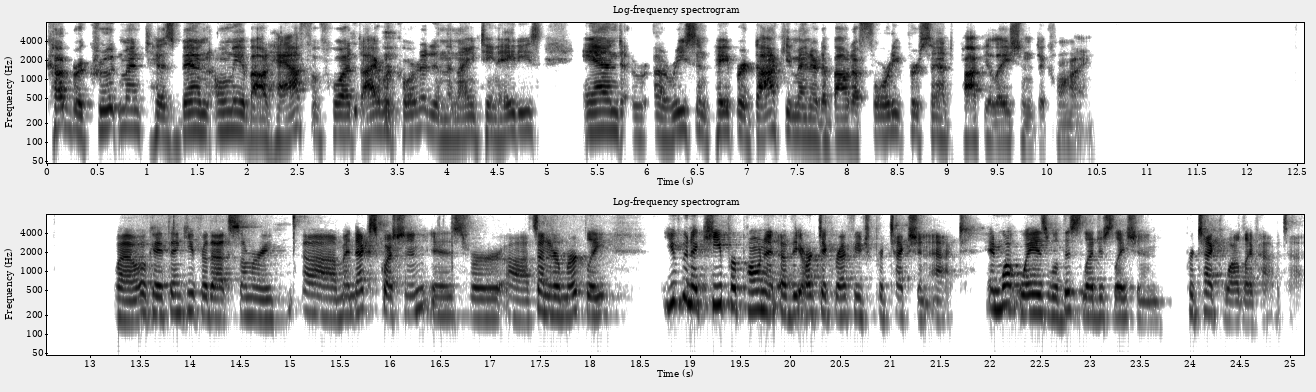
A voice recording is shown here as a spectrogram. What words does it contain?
cub recruitment has been only about half of what I recorded in the 1980s. And a recent paper documented about a 40% population decline. Wow, okay, thank you for that summary. Uh, my next question is for uh, Senator Merkley. You've been a key proponent of the Arctic Refuge Protection Act. In what ways will this legislation protect wildlife habitat?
